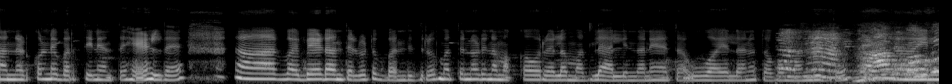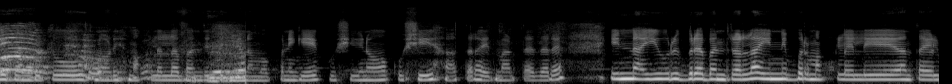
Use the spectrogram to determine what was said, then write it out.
ನಾನು ನಡ್ಕೊಂಡೇ ಬರ್ತೀನಿ ಅಂತ ಹೇಳಿದೆ. ಬೇಡ ಅಂತ ಹೇಳ್ಬಿಟ್ಟು ಬಂದಿದ್ದರು ಮತ್ತು ನೋಡಿ ನಮ್ಮ ಅಕ್ಕ ಅವರೆಲ್ಲ ಮೊದಲೇ ಅಲ್ಲಿಂದನೇ ತ, ಹೂವು ಎಲ್ಲನೂ ತೊಗೊಂಬಂದಿದ್ರು. ಇಲ್ಲಿ ಬಂದ್ಬಿಟ್ಟು ನೋಡಿ ಮಕ್ಕಳೆಲ್ಲ ಬಂದಿದ್ದೀವಿ ನಮ್ಮ ಅಪ್ಪನಿಗೆ ಖುಷಿನೋ ಖುಷಿ ಆ ಥರ ಇದು ಮಾಡ್ತಾ ಇದ್ದಾರೆ ಇನ್ನು ಇವರಿಬ್ಬರೇ ಬಂದ್ರಲ್ಲ ಇನ್ನಿಬ್ಬರು ಮಕ್ಕಳಲ್ಲಿ ಅಂತ ಹೇಳ್ಬಿಟ್ಟು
